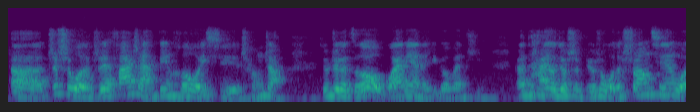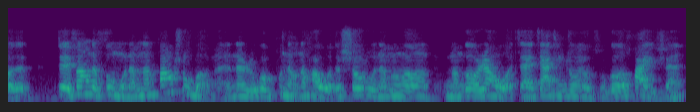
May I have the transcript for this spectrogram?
呃支持我的职业发展，并和我一起成长？就这个择偶观念的一个问题。然后还有就是，比如说我的双亲，我的对方的父母能不能帮助我们？那如果不能的话，我的收入能不能能够让我在家庭中有足够的话语权，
